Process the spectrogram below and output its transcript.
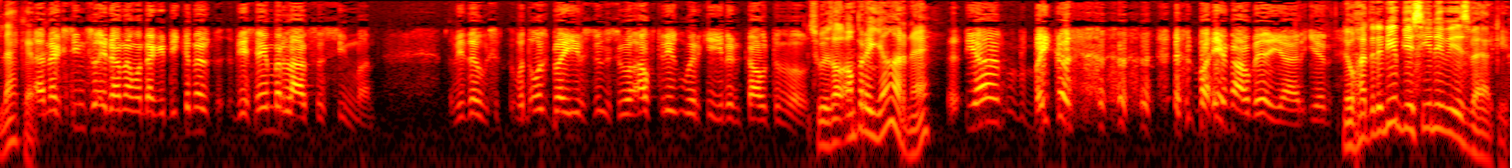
Lekker. En ek sien so uit daarna want ek het die kinders Desember laas gesien man. Weet jy wat ons bly hier so so aftree oortjie hier in Carltonville. So is al amper 'n jaar, né? Ja, bykos is baie naby 'n jaar een. Nou gaan hulle nie op jou senuwees werk nie.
